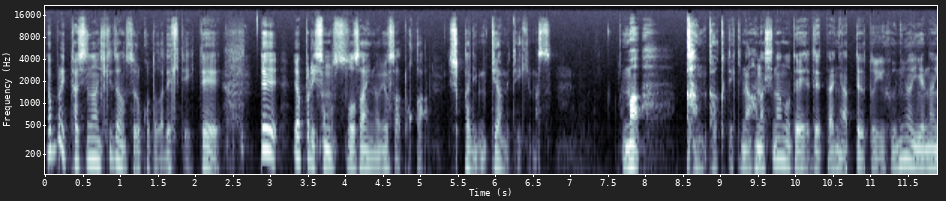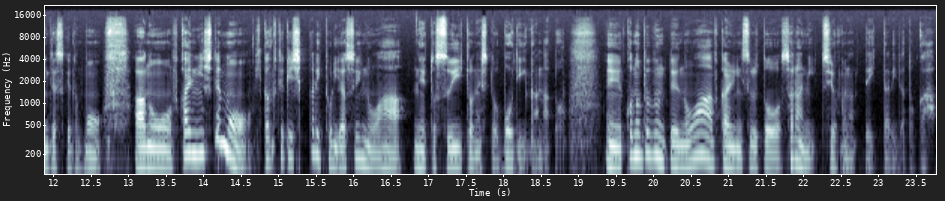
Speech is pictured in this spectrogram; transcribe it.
やっぱり足し算引き算することができていて、で、やっぱりその素材の良さとか、しっかり見極めていきます。まあ感覚的な話なので絶対に合ってるというふうには言えないんですけどもあの深入りにしても比較的しっかり取りやすいのは、えーと、スイートネスとボディかなと、えー、この部分っていうのは深入りにするとさらに強くなっていったりだとか、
